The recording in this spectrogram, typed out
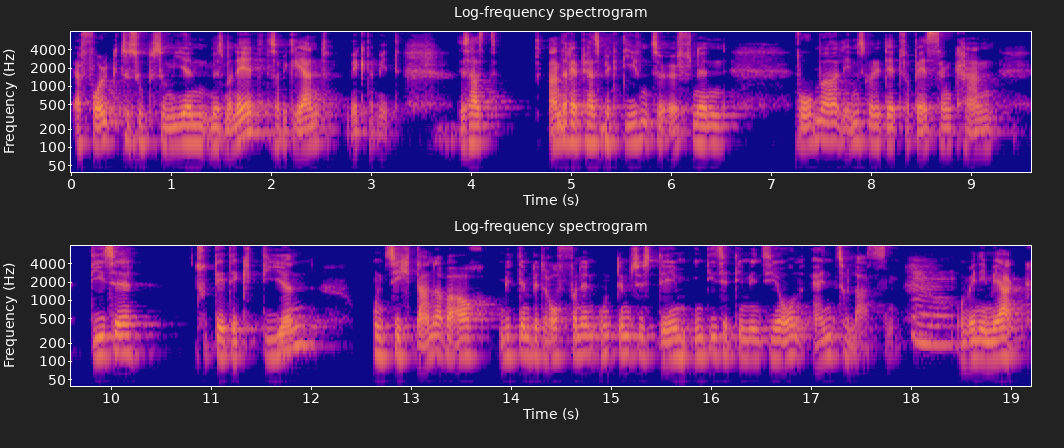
Erfolg zu subsumieren, müssen wir nicht. Das habe ich gelernt. Weg damit. Das heißt, andere Perspektiven zu öffnen, wo man Lebensqualität verbessern kann, diese zu detektieren und sich dann aber auch mit dem Betroffenen und dem System in diese Dimension einzulassen. Mhm. Und wenn ich merke,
